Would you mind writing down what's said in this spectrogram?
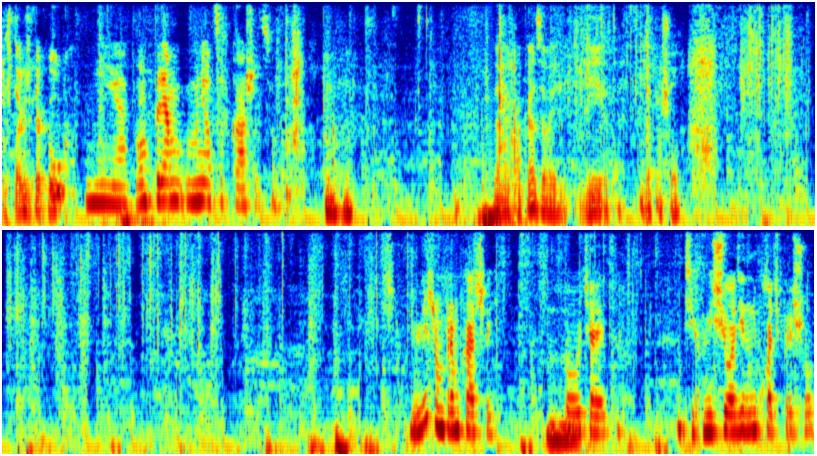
Уж так же, как и лук. Нет, он прям мнется в кашицу. Мгм. Давай, показывай. И это, я пошел. Видишь, он прям кашей получается. Тихо, еще один нюхач пришел.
